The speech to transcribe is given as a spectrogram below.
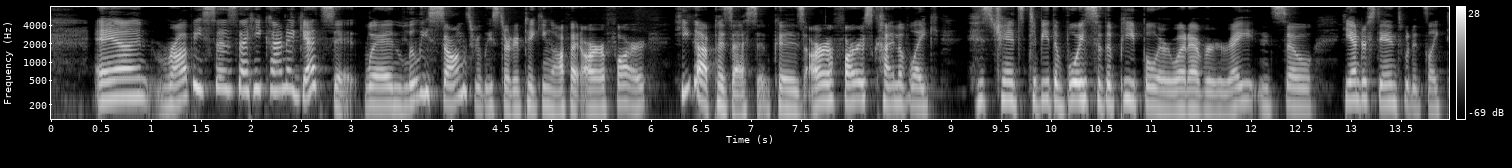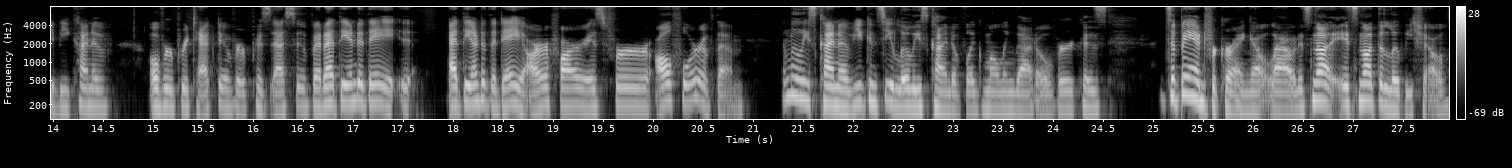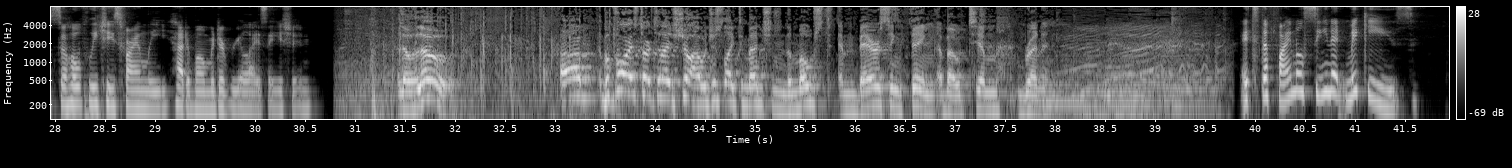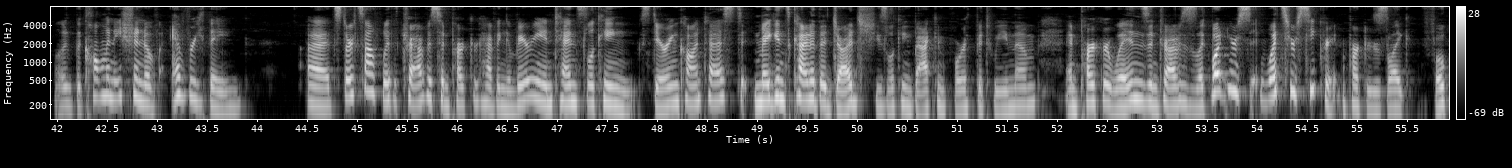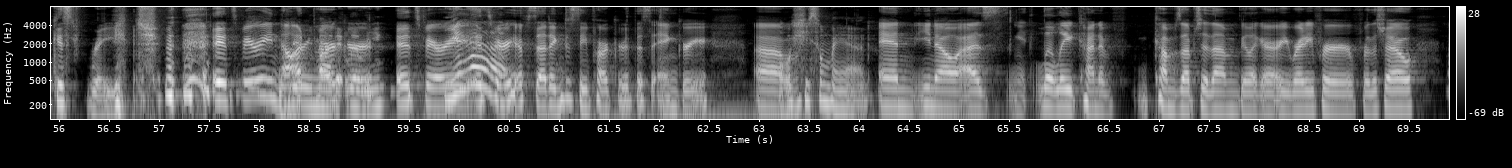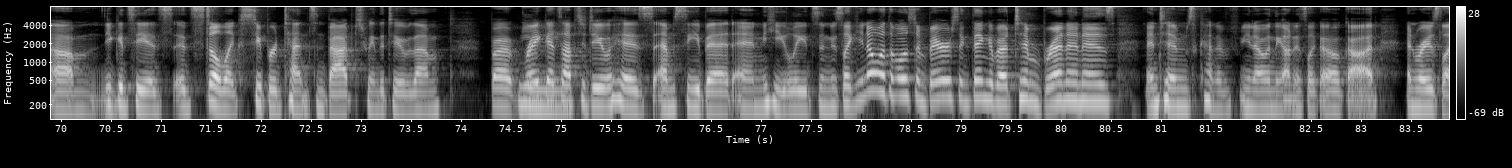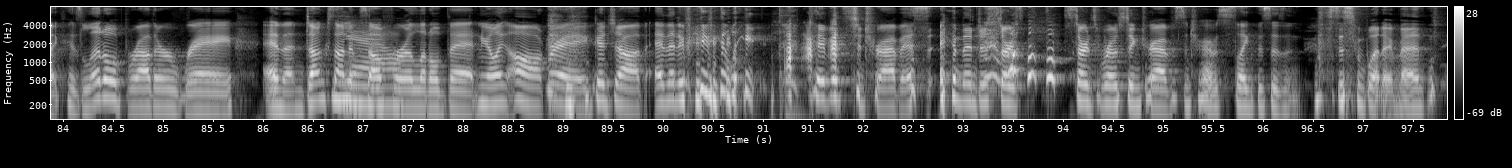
And Robbie says that he kind of gets it. When Lily's songs really started taking off at RFR, he got possessive because RFR is kind of like his chance to be the voice of the people or whatever, right? And so he understands what it's like to be kind of overprotective or possessive. But at the end of the day, at the end of the day, RFR is for all four of them. And Lily's kind of, you can see Lily's kind of like mulling that over because it's a band for crying out loud. It's not, it's not the Lily show. So hopefully she's finally had a moment of realization. Hello, hello. Um, before I start tonight's show, I would just like to mention the most embarrassing thing about Tim Brennan. It's the final scene at Mickey's, like the culmination of everything. Uh, it starts off with Travis and Parker having a very intense looking staring contest. Megan's kind of the judge. She's looking back and forth between them, and Parker wins. And Travis is like, "What your What's your secret?" And Parker's like, "Focused rage." It's very not Very Parker. It's very it's very upsetting to see Parker this angry. Um, oh, she's so mad. and you know as lily kind of comes up to them and be like are you ready for for the show um you can see it's it's still like super tense and bad between the two of them. But ray gets up to do his mc bit and he leads and he's like you know what the most embarrassing thing about tim brennan is and tim's kind of you know in the audience like oh god. And ray's like his little brother ray and then dunks on himself for a little bit and you're like oh ray good job. And then immediately pivots to travis and then just starts starts roasting travis and travis is like this isn't this isn't what i meant.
